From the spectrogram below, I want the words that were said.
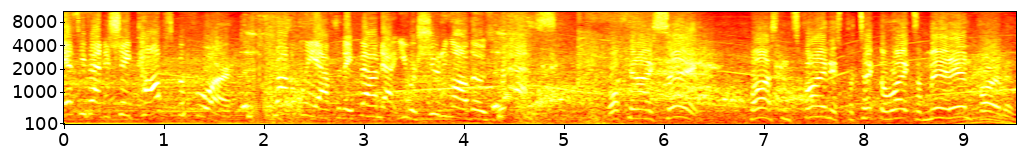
Guess you've had to shake cops before. Probably after they found out you were shooting all those rats. What can I say? Boston's finest protect the rights of man and vermin.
